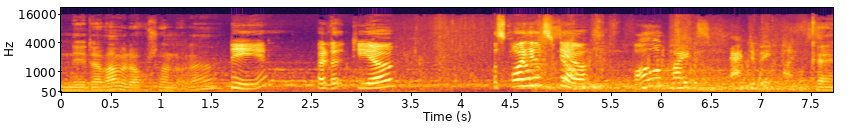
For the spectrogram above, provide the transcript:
Nee, da waren wir doch schon, oder? Nee. Weil hier. Das Rohr hier ist leer. Follow pipes. Activate pipes. Okay.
